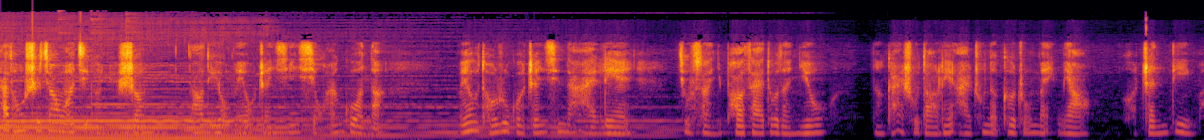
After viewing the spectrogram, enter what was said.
他同时交往几个女生，到底有没有真心喜欢过呢？没有投入过真心的爱恋，就算你泡再多的妞，能感受到恋爱中的各种美妙和真谛吗？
